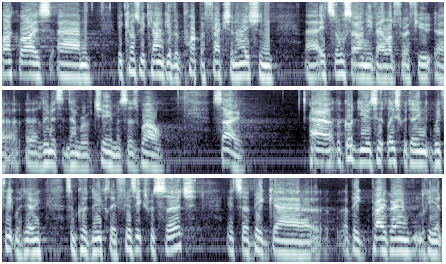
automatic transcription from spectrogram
Likewise, um, because we can't give the proper fractionation, uh, it's also only valid for a few uh, a limited number of tumours as well. So uh, the good news, at least we're doing, we think we're doing some good nuclear physics research. It's a big, a big program looking at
